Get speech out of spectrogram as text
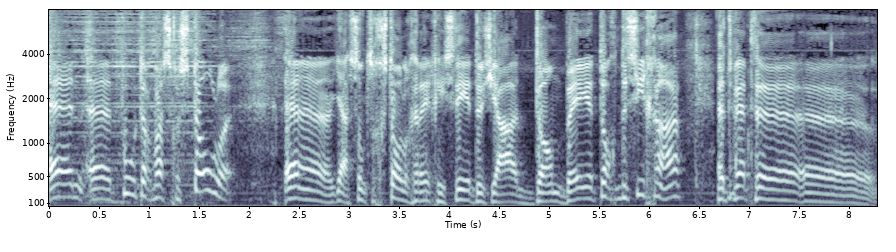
En eh, het voertuig was gestolen. Eh, ja, stond gestolen geregistreerd. Dus ja, dan ben je toch de sigaar. Het werd, eh, eh,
